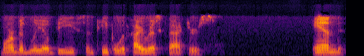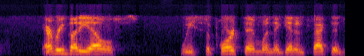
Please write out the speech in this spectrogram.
morbidly obese, and people with high risk factors. And everybody else, we support them when they get infected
